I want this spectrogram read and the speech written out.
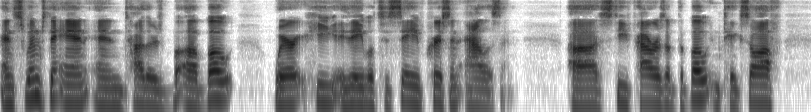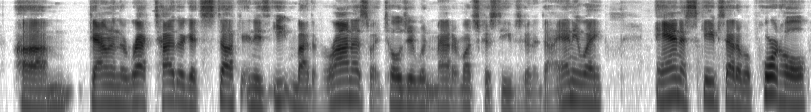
and swims to Anne and Tyler's uh, boat, where he is able to save Chris and Allison. Uh, Steve powers up the boat and takes off. Um, down in the wreck, Tyler gets stuck and is eaten by the piranha. So I told you it wouldn't matter much because Steve's going to die anyway. Anne escapes out of a porthole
